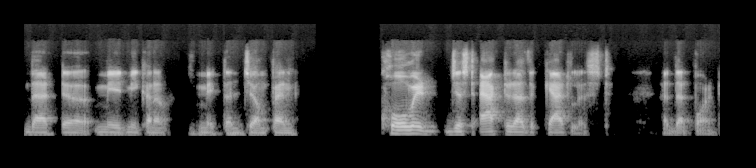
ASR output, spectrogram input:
that uh, made me kind of make that jump. And COVID just acted as a catalyst at that point.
